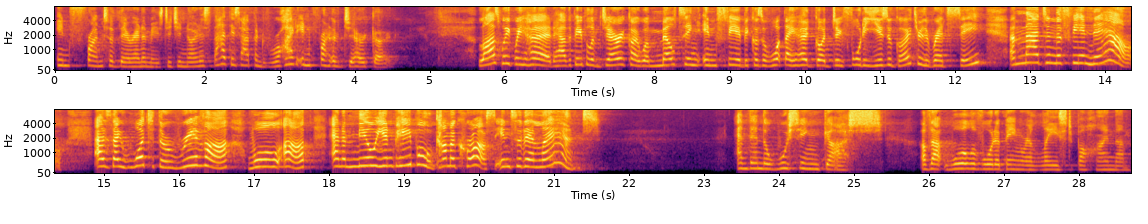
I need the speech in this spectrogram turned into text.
in front of their enemies. Did you notice that? This happened right in front of Jericho. Last week we heard how the people of Jericho were melting in fear because of what they heard God do 40 years ago through the Red Sea. Imagine the fear now as they watch the river wall up and a million people come across into their land. And then the whooshing gush of that wall of water being released behind them.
